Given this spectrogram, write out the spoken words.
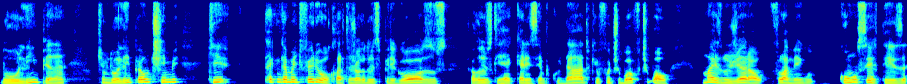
do Olímpia, né? O time do Olímpia é um time que tecnicamente inferior. Claro, tem jogadores perigosos, jogadores que requerem sempre cuidado, que o futebol é futebol. Mas, no geral, o Flamengo, com certeza,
